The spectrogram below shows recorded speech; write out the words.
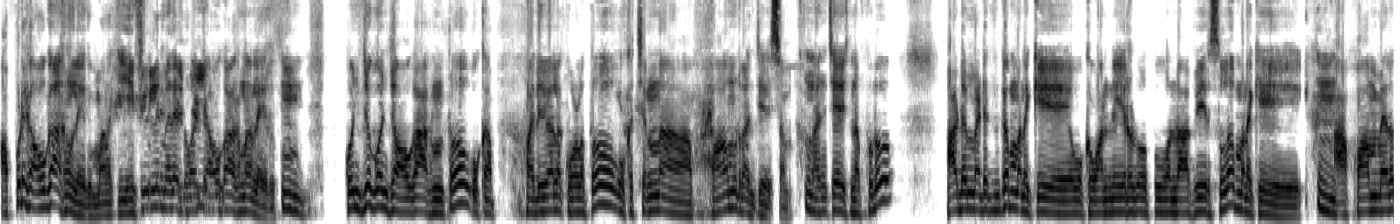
అప్పటికి అవగాహన లేదు. మనకి ఈ ఫీల్డ్ మీద ఎటువంటి అవగాహన లేదు. కొంచెం కొంచెం అవగాహనతో ఒక పదివేల కోళ్ళతో ఒక చిన్న ఫామ్ రన్ చేసాం రన్ చేసినప్పుడు ఆటోమేటిక్గా మనకి ఒక one year two and half ఇయర్స్లో మనకి ఆ ఫామ్ మీద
